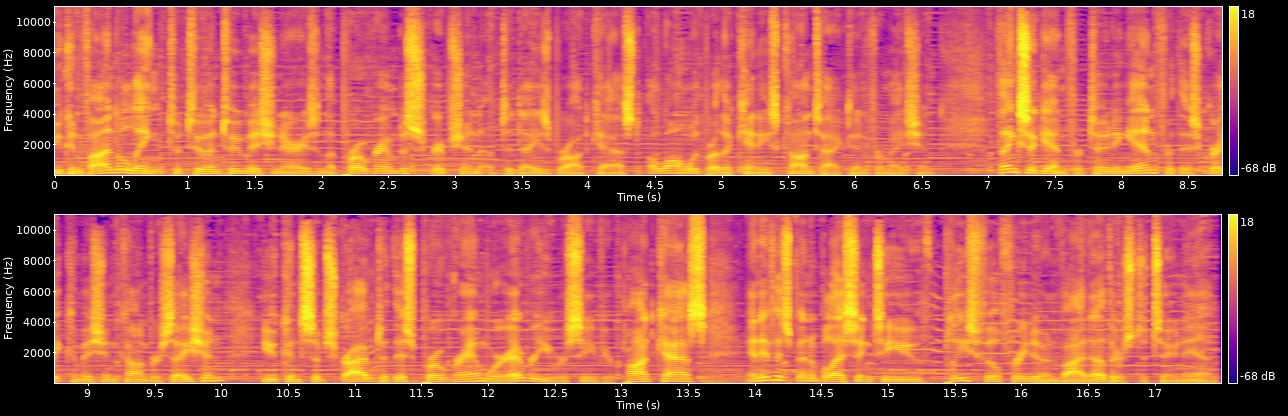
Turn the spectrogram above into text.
You can find a link to Two and Two Missionaries in the program description of today's broadcast, along with Brother Kenny's contact information. Thanks again for tuning in for this Great Commission conversation. You can subscribe to this program wherever you receive your podcasts, and if it's been a blessing to you, please feel free to invite others to tune in.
